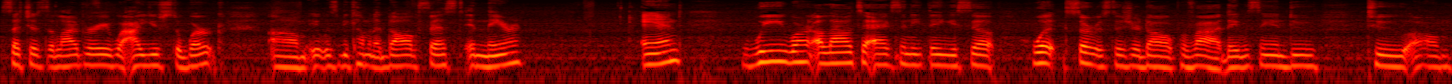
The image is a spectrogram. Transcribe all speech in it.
such as the library where I used to work. Um, it was becoming a dog fest in there. And we weren't allowed to ask anything except what service does your dog provide. They were saying due to um,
